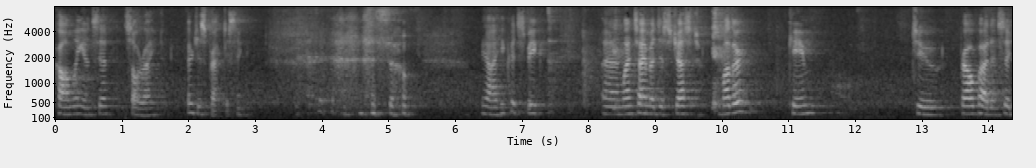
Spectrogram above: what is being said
calmly and said, It's all right. They're just practicing. so, yeah, he could speak. And one time a distressed mother came to Prabhupada and said,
